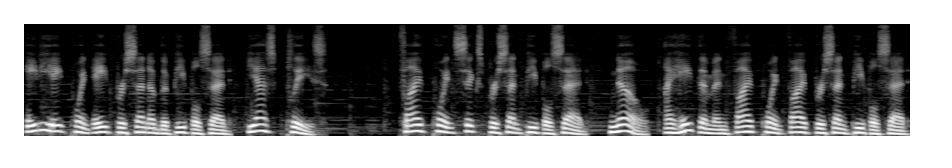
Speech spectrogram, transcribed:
88.8% of the people said, yes, please. 5.6% people said, no, I hate them and 5.5% people said,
